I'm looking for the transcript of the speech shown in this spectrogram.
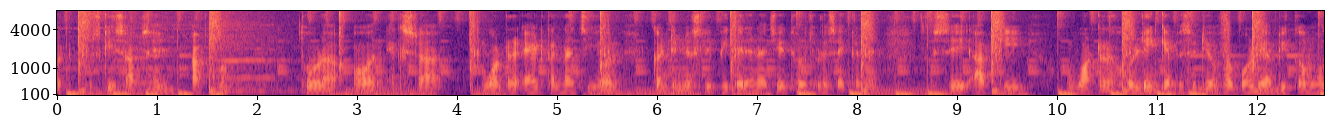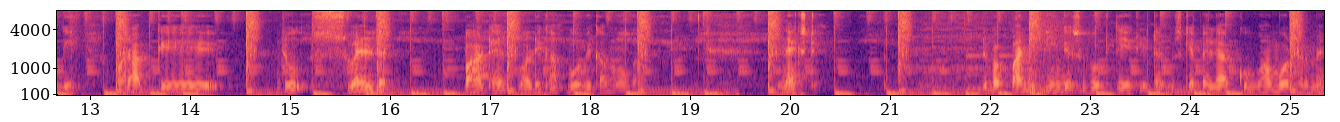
बट उसके हिसाब से आपको थोड़ा और एक्स्ट्रा वाटर ऐड करना चाहिए और कंटिन्यूसली पीते रहना चाहिए थोड़े थोड़े साइकिल में। उससे आपकी water holding capacity of a body आपकी कम होगी और आपके जो स्वेल्ड पार्ट है बॉडी का, वो भी कम होगा। नेक्स्ट जब आप पानी पियेंगे सुबह उठते एक लीटर उसके पहले आपको वार्म वाटर में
